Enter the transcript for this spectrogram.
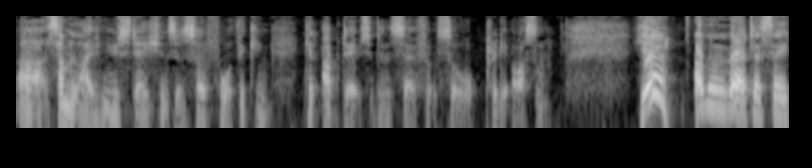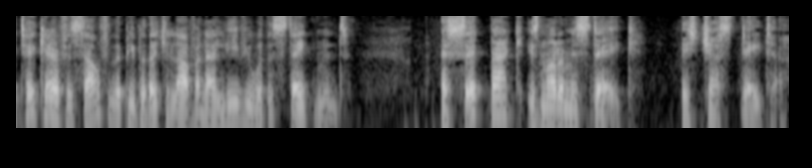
uh, some live news stations and so forth. You can get updated and so forth. So pretty awesome. Yeah. Other than that, I say take care of yourself and the people that you love, and I leave you with a statement: a setback is not a mistake; it's just data.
